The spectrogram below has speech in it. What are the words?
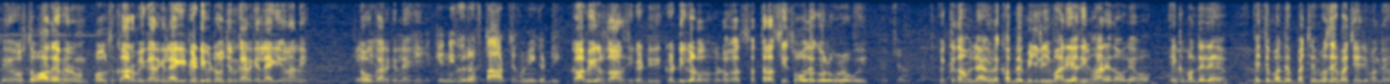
ਤੇ ਉਸ ਤੋਂ ਬਾਅਦ ਫਿਰ ਹੁਣ ਪੁਲਿਸ ਕਾਰਵਾਈ ਕਰਕੇ ਲੈ ਗਈ ਗੱਡੀ ਵੀ ਟੋਚਨ ਕਰਕੇ ਲੈ ਗਈ ਉਹਨਾਂ ਦੀ ਟੋ ਕਰਕੇ ਲੈ ਗਈ। ਕਿੰਨੀ ਕੁ ਰਫ਼ਤਾਰ ਤੇ ਹੋਣੀ ਗੱਡੀ? ਕਾਫੀ ਰਫਤਾਰ ਸੀ ਗੱਡੀ ਦੀ ਗੱਡੀ ਘੜੋ ਘੜੋ 70 80 100 ਦੇ ਕੋਲ ਕੋਲ ਹੋਊਗੀ। ਅੱਛਾ। ਇੱਕਦਮ ਲਿਆ ਉਹਨੇ ਖੱਬੇ ਬਿਜਲੀ ਮਾਰੀ ਅਸੀਂ ਸਾਰੇ ਦੋਗੇ ਉਹ ਇੱਕ ਬੰਦੇ ਦੇ ਇੱਥੇ ਬੰਦੇ ਬੱਚੇ ਮਸੇ ਬੱਚੇ ਜੀ ਬੰਦੇ।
